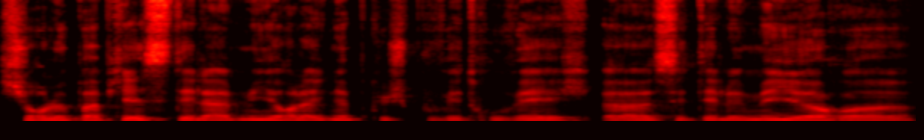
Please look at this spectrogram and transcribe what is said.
sur le papier, c'était la meilleure line-up que je pouvais trouver. c'était le meilleur,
